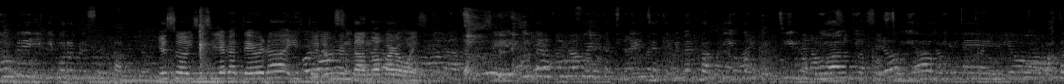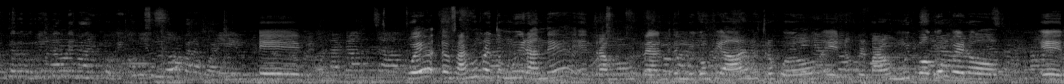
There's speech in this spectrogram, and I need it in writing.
nombre y equipo representante. Yo soy Cecilia Catebra y estoy representando a Paraguay. Eh, cuéntanos cómo fue esta experiencia, este primer partido contra Chile, un rival que es consolidado, que tiene bastante recorrido en el tema del hockey. ¿Cómo se lo toma Paraguay? Eh, fue, o sea, es un reto muy grande, entramos realmente muy confiados en nuestro juego, eh, nos preparamos muy poco, pero eh,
